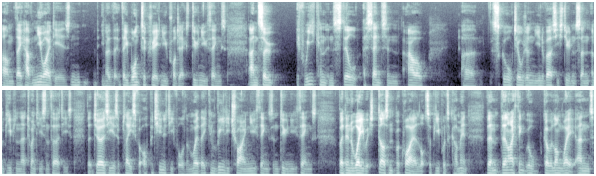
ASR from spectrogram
Um, they have new ideas, you know, they, they want to create new projects, do new things. And so if we can instill a sense in our uh, school children, university students, and, and people in their 20s and 30s that Jersey is a place for opportunity for them where they can really try new things and do new things, but in a way which doesn't require lots of people to come in, then, then I think we'll go a long way. And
